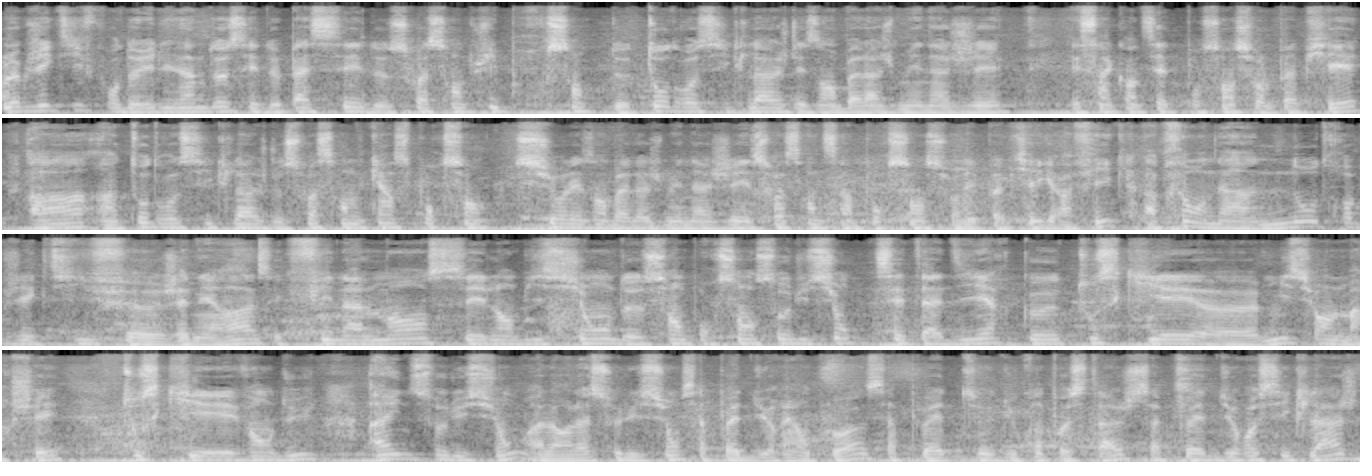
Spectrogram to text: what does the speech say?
L'objectif pour 2022, c'est de passer de 68% de taux de recyclage des emballages ménagers et 57% sur le papier à un taux de recyclage de 75% sur les emballages ménagers et 65% sur les papiers graphiques. Après, on a un autre objectif euh, général, c'est que finalement, c'est l'ambition de 100% solution, c'est-à-dire que tout ce qui est euh, mis sur le marché, tout ce qui est vendu a une solution. Alors la solution, ça peut être du réemploi, ça peut être du compostage, ça peut être du recyclage,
